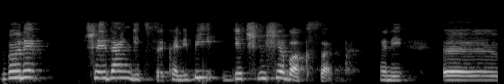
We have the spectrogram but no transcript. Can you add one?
böyle şeyden gitsek hani bir geçmişe baksak hani e,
